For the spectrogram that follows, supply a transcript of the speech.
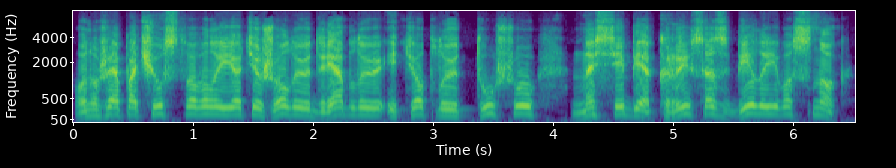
он уже почувствовал ее тяжелую, дряблую и теплую тушу на себе. Крыса сбила его с ног.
